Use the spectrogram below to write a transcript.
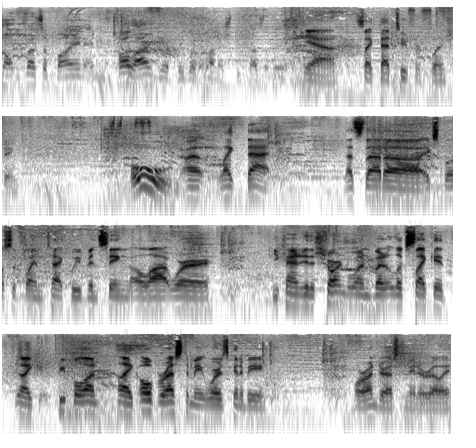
don't press a button, and you fall out and get bigger punish because of it. Yeah, it's like that too for flinching. Oh, I like that. That's that uh, explosive flame tech we've been seeing a lot where you kind of do the shortened one, but it looks like it like people un like overestimate where it's gonna be, or underestimate it really.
